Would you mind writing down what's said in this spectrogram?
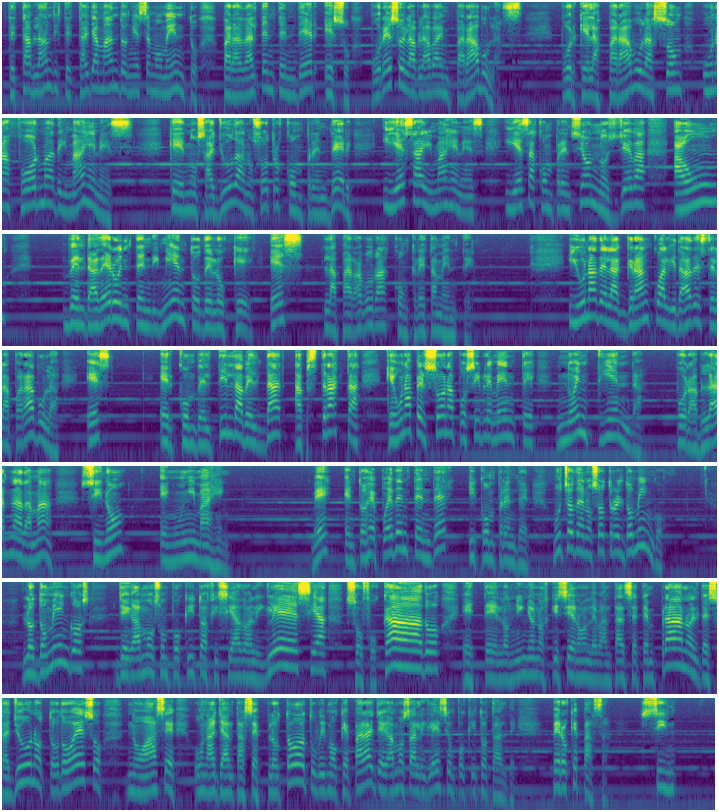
te está hablando y te está llamando en ese momento para darte a entender eso. Por eso él hablaba en parábolas, porque las parábolas son una forma de imágenes que nos ayuda a nosotros comprender y esas imágenes y esa comprensión nos lleva a un verdadero entendimiento de lo que es la parábola concretamente. Y una de las gran cualidades de la parábola es el convertir la verdad abstracta que una persona posiblemente no entienda por hablar nada más, sino en una imagen. ¿Ve? Entonces puede entender y comprender. Muchos de nosotros el domingo Los domingos llegamos un poquito aficiados a la iglesia, sofocados, este, los niños nos quisieron levantarse temprano, el desayuno, todo eso nos hace, una llanta se explotó, tuvimos que parar, llegamos a la iglesia un poquito tarde. Pero ¿qué pasa? Si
